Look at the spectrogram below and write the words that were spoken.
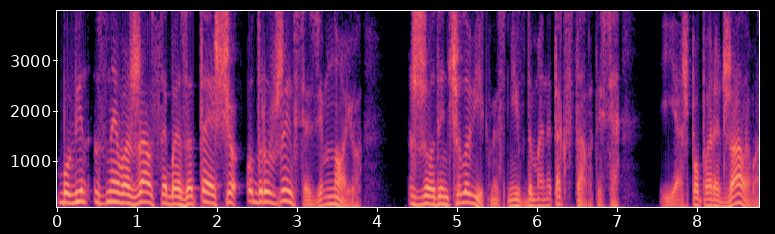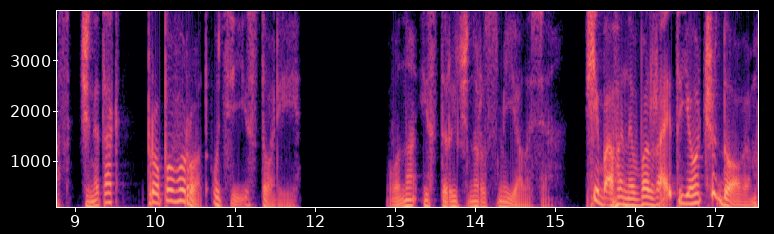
Бо він зневажав себе за те, що одружився зі мною. Жоден чоловік не смів до мене так ставитися. Я ж попереджала вас, чи не так, про поворот у цій історії. Вона істерично розсміялася. Хіба ви не вважаєте його чудовим?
